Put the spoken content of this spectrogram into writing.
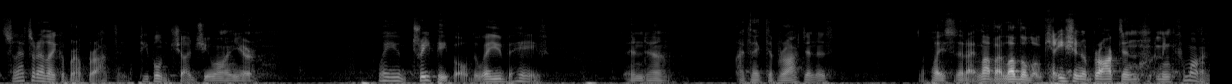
So that's what I like about Brockton. People judge you on your way you treat people, the way you behave. And uh, I think that Brockton is a place that I love. I love the location of Brockton. I mean, come on.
